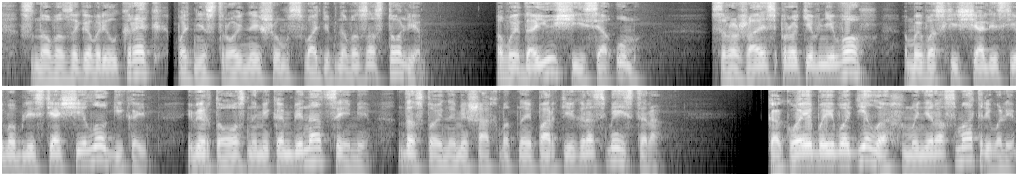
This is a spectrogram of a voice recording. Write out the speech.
— снова заговорил Крэг под нестройный шум свадебного застолья. «Выдающийся ум. Сражаясь против него, мы восхищались его блестящей логикой, виртуозными комбинациями, достойными шахматной партии гроссмейстера. Какое бы его дело мы ни рассматривали,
